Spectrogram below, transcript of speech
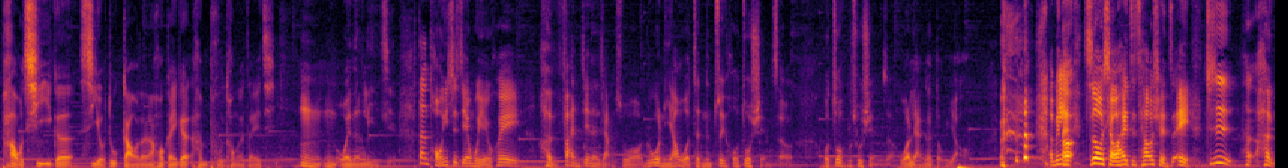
抛弃一个稀有度高的，然后跟一个很普通的在一起。嗯嗯，我也能理解。但同一时间，我也会很犯贱的讲说，如果你要我真的最后做选择，我做不出选择，我两个都要。啊，明来、呃只有小孩子才有选择，哎、就是很很，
